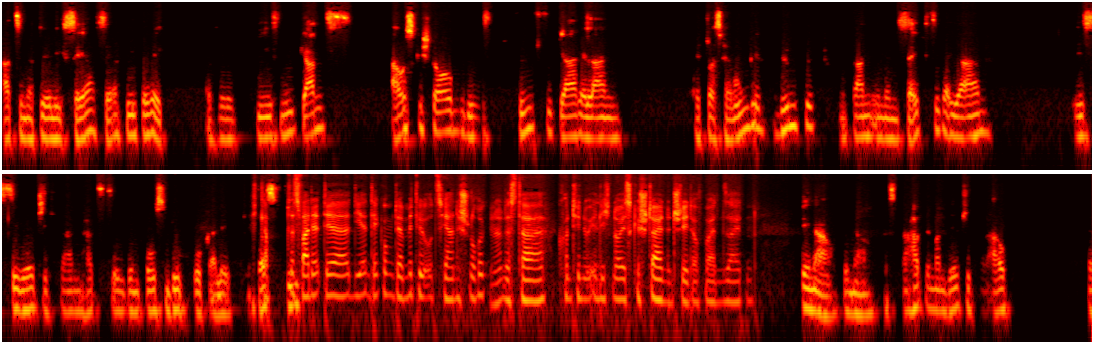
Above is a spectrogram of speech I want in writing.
hat sie natürlich sehr, sehr viel bewegt. Also die ist nie ganz ausgestorben, die ist 50 Jahre lang etwas herumgedümpelt und dann in den 60er Jahren ist sie wirklich dann, hat sie den großen Durchbruch erlebt. Das, glaub, das war der, der, die Entdeckung der mittelozeanischen Rücken, ne? dass da kontinuierlich neues Gestein entsteht auf beiden Seiten. Genau, genau. Das, da hatte man wirklich dann auch, äh,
